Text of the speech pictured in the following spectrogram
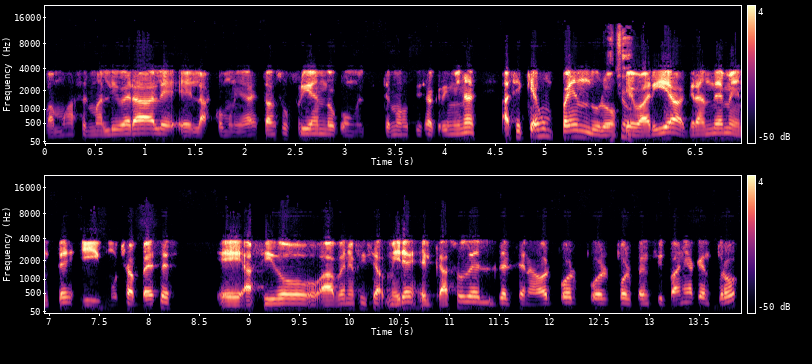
vamos a ser más liberales, eh, las comunidades están sufriendo con el sistema de justicia criminal. Así que es un péndulo que varía grandemente y muchas veces eh, ha sido, ha beneficiado. Mire, el caso del, del senador por, por, por Pensilvania que entró,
